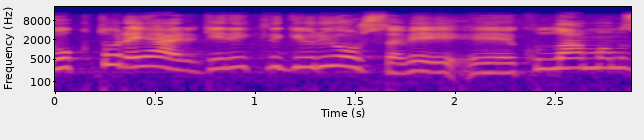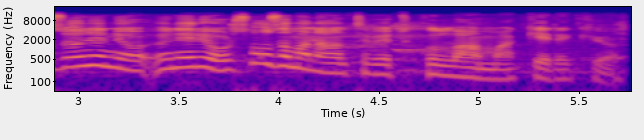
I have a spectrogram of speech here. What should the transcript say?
doktor eğer gerekli görüyorsa ve e, kullanmamızı öneriyor, öneriyorsa o zaman antibiyotik kullanmak gerekiyor.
